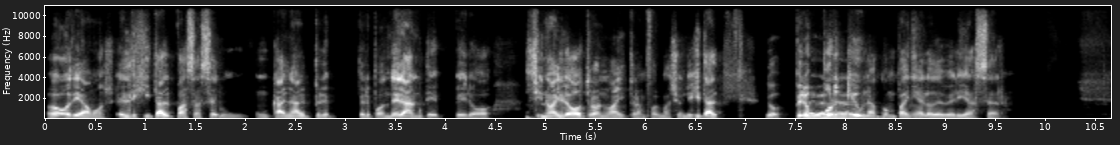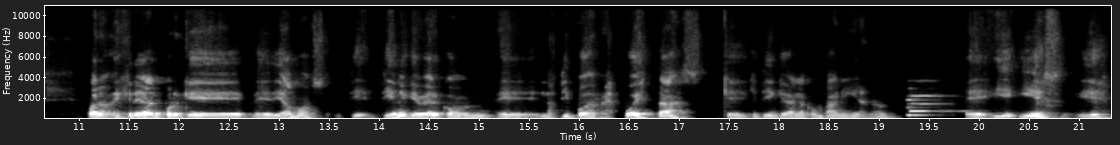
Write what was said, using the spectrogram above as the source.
o, digamos, el digital pasa a ser un, canal preponderante, pero si no hay lo otro, no hay transformación digital. pero ¿por qué una compañía lo debería hacer? Bueno, en general porque, eh, digamos, tiene que ver con eh, los tipos de respuestas que, que, tiene que dar la compañía, ¿no? Eh, y, y, es, y, es,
